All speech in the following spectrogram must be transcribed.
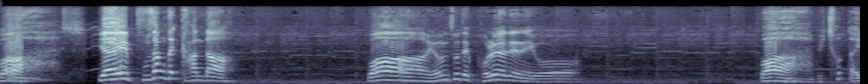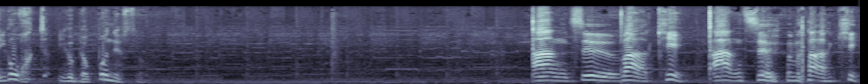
와, 씨. 야, 이 부상덱 간다. 와, 연소덱 버려야 되네, 이거. 와, 미쳤다. 이거 확정, 이거 몇 번이었어? 앙츠마키, 앙츠마키,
